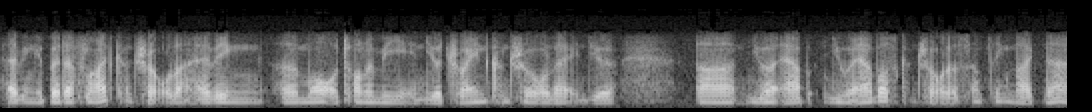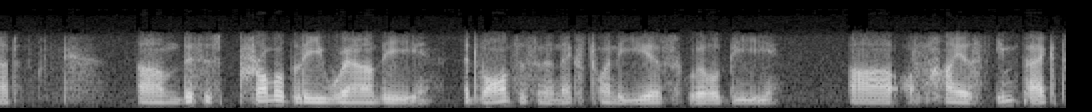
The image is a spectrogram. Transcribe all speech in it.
having a better flight controller, having uh, more autonomy in your train controller, in your uh, new, Air, new Airbus controller, something like that. Um, this is probably where the advances in the next 20 years will be uh, of highest impact,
